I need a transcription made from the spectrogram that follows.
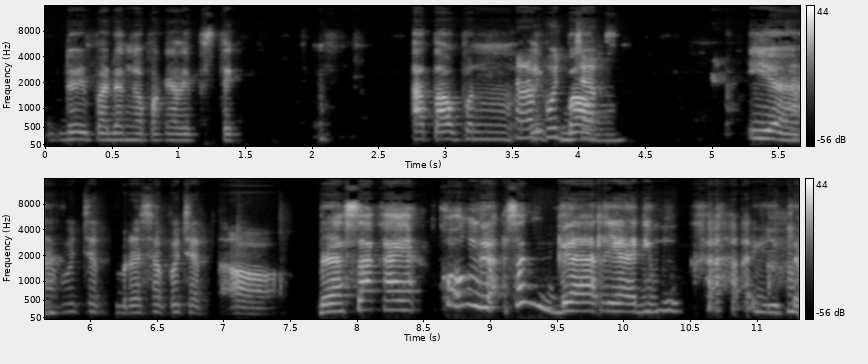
daripada nggak pakai lipstick ataupun Karena lip pucet. balm. Iya. Karena pucat, berasa pucat. Oh. Berasa kayak kok nggak segar ya di muka gitu.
